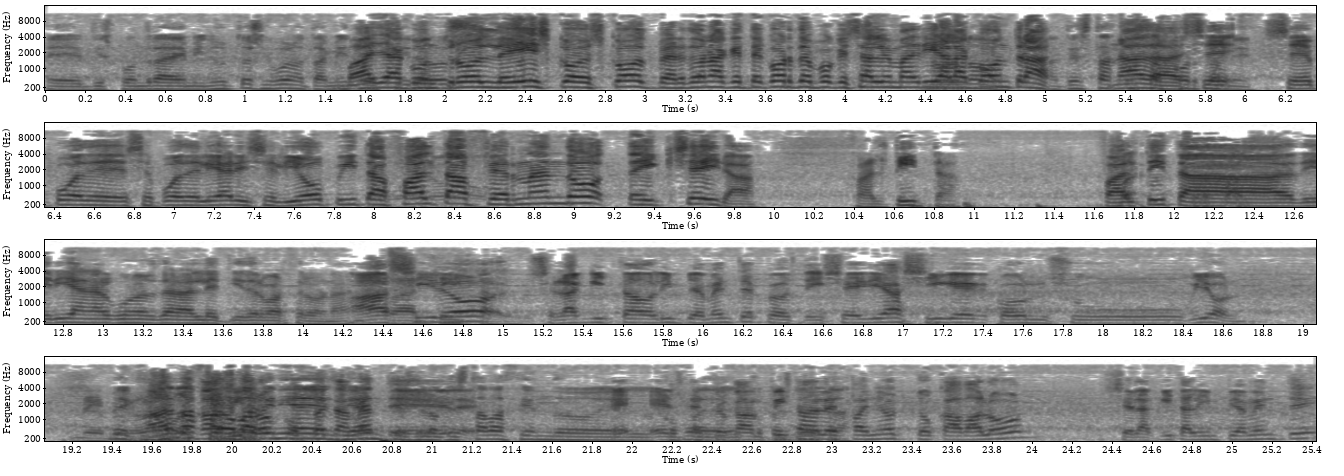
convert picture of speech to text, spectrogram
eh, dispondrá de minutos y bueno, también... Vaya control de Isco, Scott, perdona que te corte porque sale el Madrid No, a la no, contra. Nada, se, se puede, se puede liar y se lió. Pita falta Fernando Teixeira. Faltita. Faltita, dirían algunos del Atleti del Barcelona. ¿eh? Ha Faltita. sido, se la ha quitado limpiamente, pero Teixeira sigue con su guion. La completamente, antes de lo que el- estaba haciendo el, El, Copa de- centrocampista del español toca balón, se la quita limpiamente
